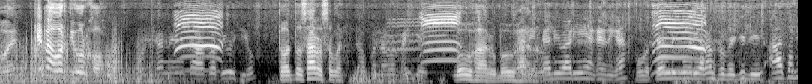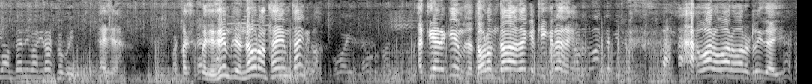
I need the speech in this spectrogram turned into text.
હોય કેટલા વર્ષથી ઓળખો તો. તો તો સારો સંબંધ. બહુ સારું બહુ સારું પહેલી વાડી અહીંયા કરી હતી કા પહેલી વાળી રણછોડભાઈ કીધી. આ તો પહેલી વાળી રણછોડભાઈ. અચ્છા પછી પછી જેમ જેમ નવરા થાય એમ થાય ને. અત્યારે કેમ છે? ધોળમ ધડા થાય કે ઠીક રહે વારો વારો વારો ડરી જાય છે.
